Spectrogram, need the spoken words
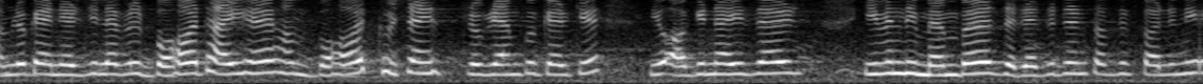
हम लोग का एनर्जी लेवल बहुत हाई है। हम बहुत खुश हैं इस प्रोग्राम को करके। The organisers even the members the residents of this colony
